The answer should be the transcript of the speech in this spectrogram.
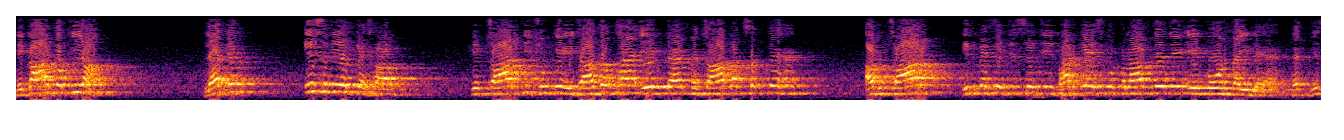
نکاح تو کیا، لیکن اس نیت کے ساتھ کہ چار کی چونکہ اجازت ہے، ایک ٹائم میں چار رکھ سکتے ہیں۔ اب چار ان میں سے جس سے جی بھر گیا اس کو طلاق دے دیں، ایک اور نہیں لے آئے۔ جس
